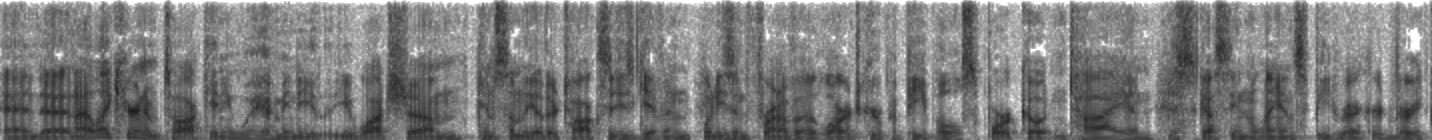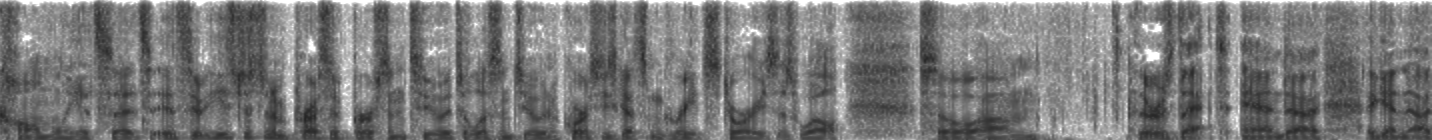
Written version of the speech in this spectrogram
and uh, and I like hearing him talk anyway. I mean, you, you watch um, you know, some of the other talks that he's given when he's in front of a large group of people, sport coat and tie, and discussing the land speed record very very calmly. It's, uh, it's, it's he's just an impressive person to uh, to listen to, and of course he's got some great stories as well. So. Um, there's that. And uh, again, uh,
